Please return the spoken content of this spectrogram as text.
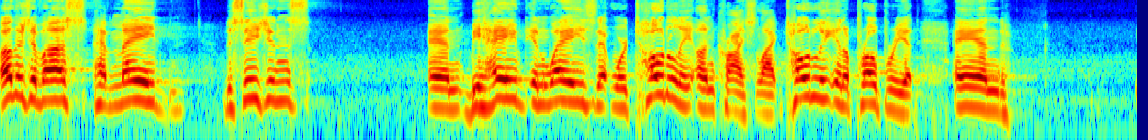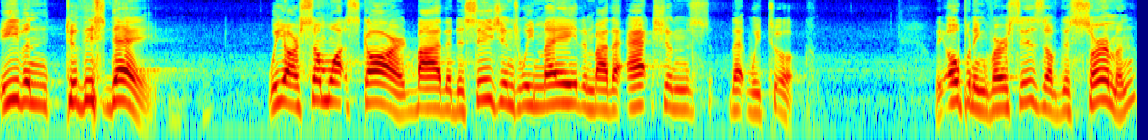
Others of us have made decisions and behaved in ways that were totally unchristlike, totally inappropriate, and even to this day, we are somewhat scarred by the decisions we made and by the actions that we took. The opening verses of this sermon,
